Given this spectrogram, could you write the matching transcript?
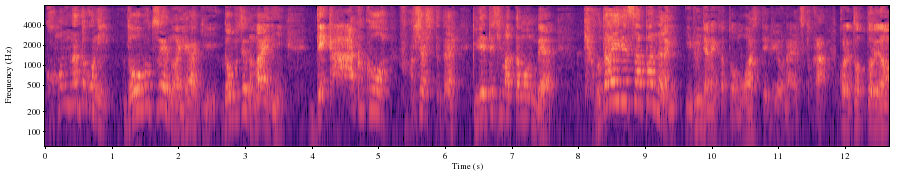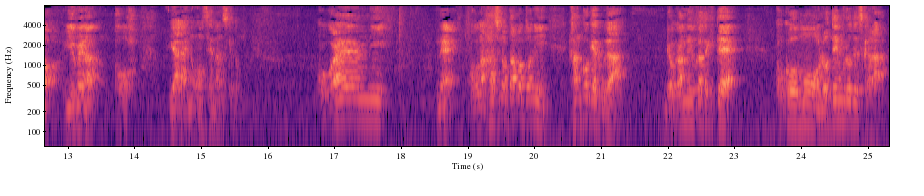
こんなとこに動物園の絵描き動物園の前にでかくこう複写してて入れてしまったもんで巨大レッサーパンダがいるんじゃないかと思わせているようなやつとかこれ鳥取の有名なこう野外の温泉なんですけどもここら辺にねここの橋のたもとに観光客が旅館の浴衣着てここもう露天風呂ですから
